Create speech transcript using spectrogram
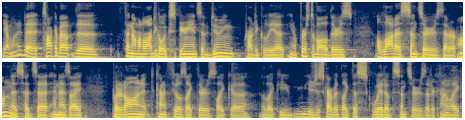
Yeah, I wanted to talk about the phenomenological experience of doing Project Galea. You know, first of all, there's a lot of sensors that are on this headset, and as I put it on, it kind of feels like there's like a like you you describe it like the squid of sensors that are kind of like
